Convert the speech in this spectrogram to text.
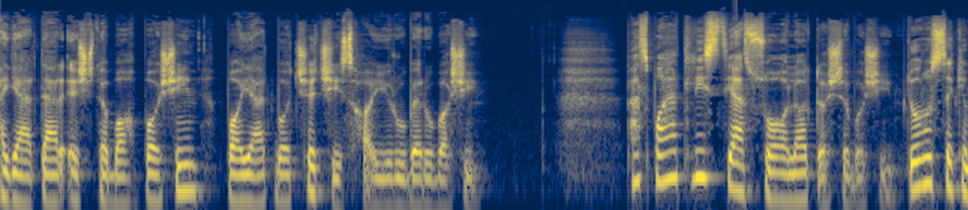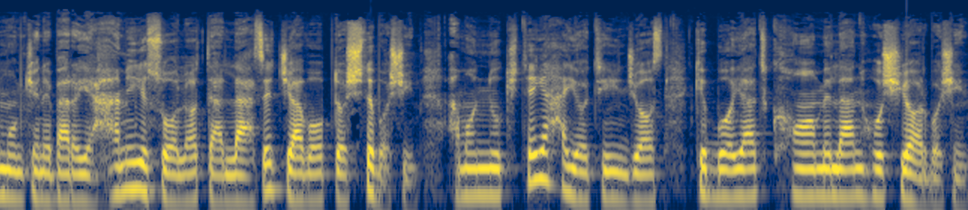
اگر در اشتباه باشیم باید با چه چیزهایی روبرو باشیم؟ پس باید لیستی از سوالات داشته باشیم. درسته که ممکنه برای همه سوالات در لحظه جواب داشته باشیم اما نکته حیاتی اینجاست که باید کاملا هوشیار باشیم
